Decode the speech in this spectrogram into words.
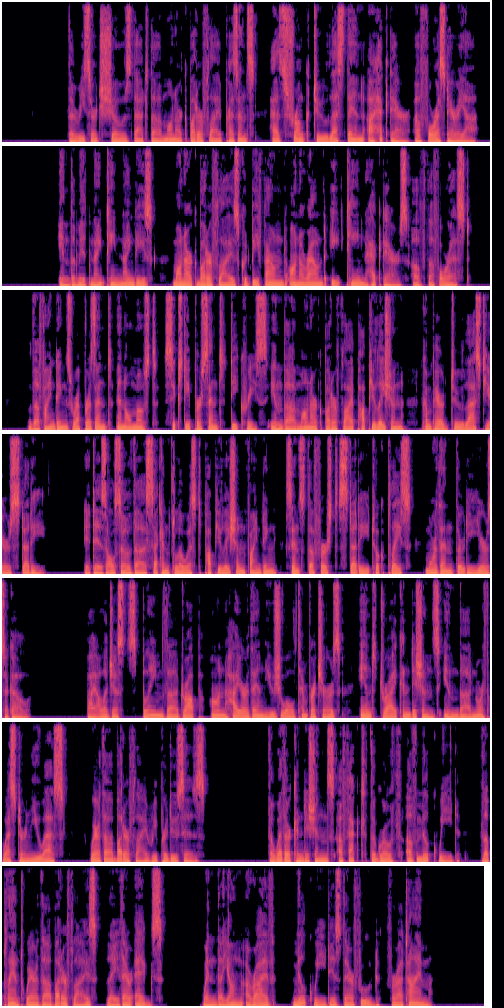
The research shows that the monarch butterfly presence has shrunk to less than a hectare of forest area. In the mid 1990s, monarch butterflies could be found on around 18 hectares of the forest. The findings represent an almost 60% decrease in the monarch butterfly population compared to last year's study. It is also the second lowest population finding since the first study took place more than 30 years ago. Biologists blame the drop on higher than usual temperatures and dry conditions in the northwestern U.S., where the butterfly reproduces. The weather conditions affect the growth of milkweed, the plant where the butterflies lay their eggs. When the young arrive, milkweed is their food for a time.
